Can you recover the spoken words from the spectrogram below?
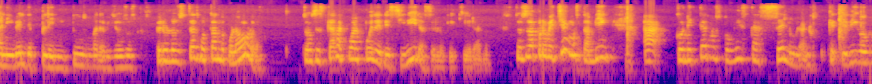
a nivel de plenitud maravillosos, pero los estás botando por la borda. Entonces, cada cual puede decidir hacer lo que quiera, ¿no? Entonces aprovechemos también a conectarnos con esta célula, que te digo,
